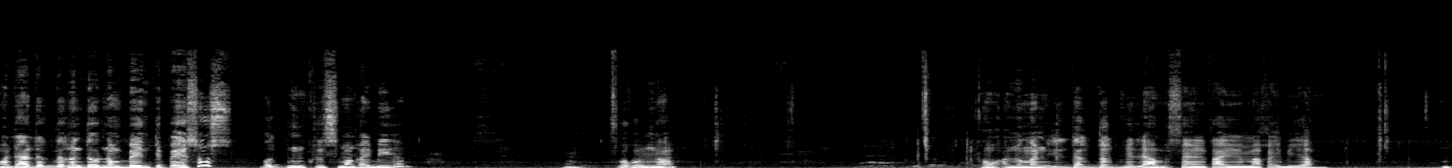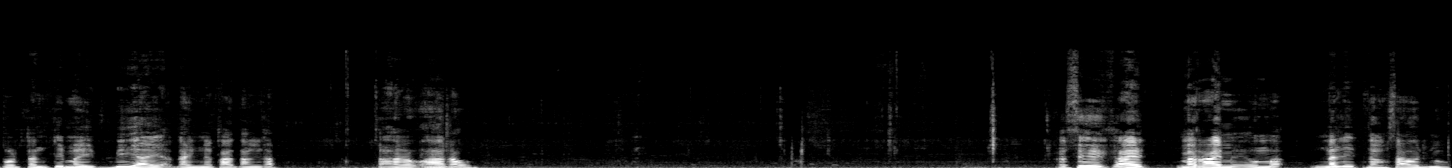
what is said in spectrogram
Madadagdagan daw ng 20 pesos pag increase mga kaibigan. Hmm. Okay na. Kung ano man idagdag nila, masaya na tayo mga kaibigan. Importante, may biyaya tayong natatanggap sa araw-araw. Kasi kahit marami ma- maliit ng sahod mo,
